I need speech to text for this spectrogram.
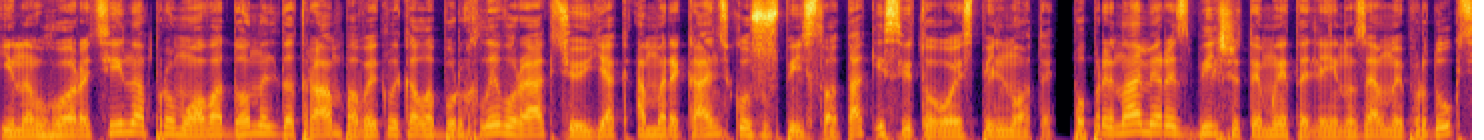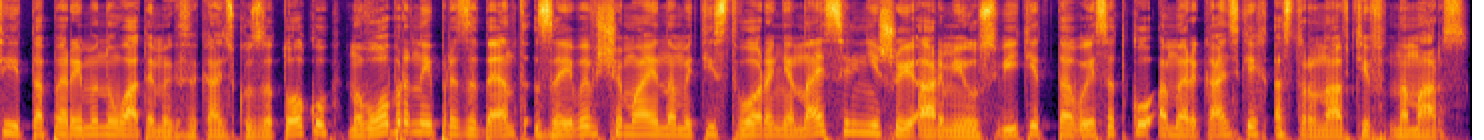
Інавгураційна промова Дональда Трампа викликала бурхливу реакцію як американського суспільства, так і світової спільноти. Попри наміри збільшити мита для іноземної продукції та перейменувати мексиканську затоку, новообраний президент заявив, що має на меті створення найсильнішої армії у світі та висадку американських астронавтів на Марс.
